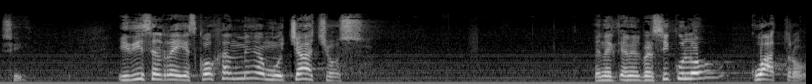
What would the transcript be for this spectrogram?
Sí. Y dice el rey, escójanme a muchachos. En el, en el versículo 4,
